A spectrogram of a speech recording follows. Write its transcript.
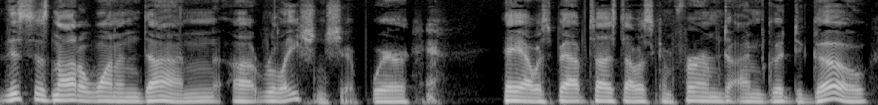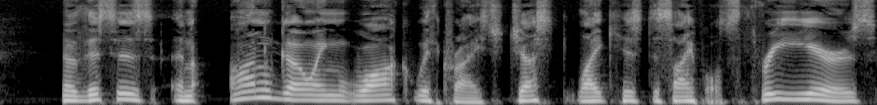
this is not a one and done uh, relationship where, hey, I was baptized, I was confirmed, I'm good to go. No, this is an ongoing walk with Christ, just like his disciples. Three years,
